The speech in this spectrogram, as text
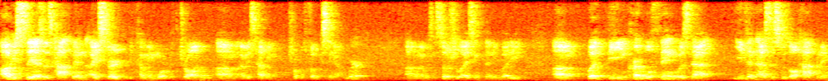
obviously, as this happened, I started becoming more withdrawn. Um, I was having trouble focusing at work. Um, I wasn't socializing with anybody. Um, but the incredible thing was that even as this was all happening,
